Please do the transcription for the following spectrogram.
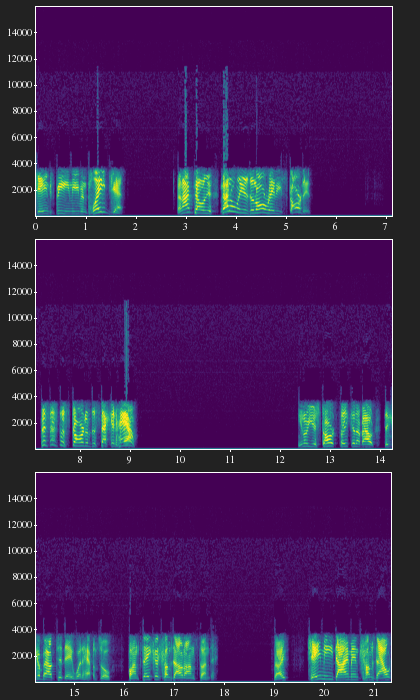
game's being even played yet. And I'm telling you, not only is it already started, this is the start of the second half. You know, you start thinking about think about today what happened. So Fonseca comes out on Sunday, right? Jamie Dimon comes out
